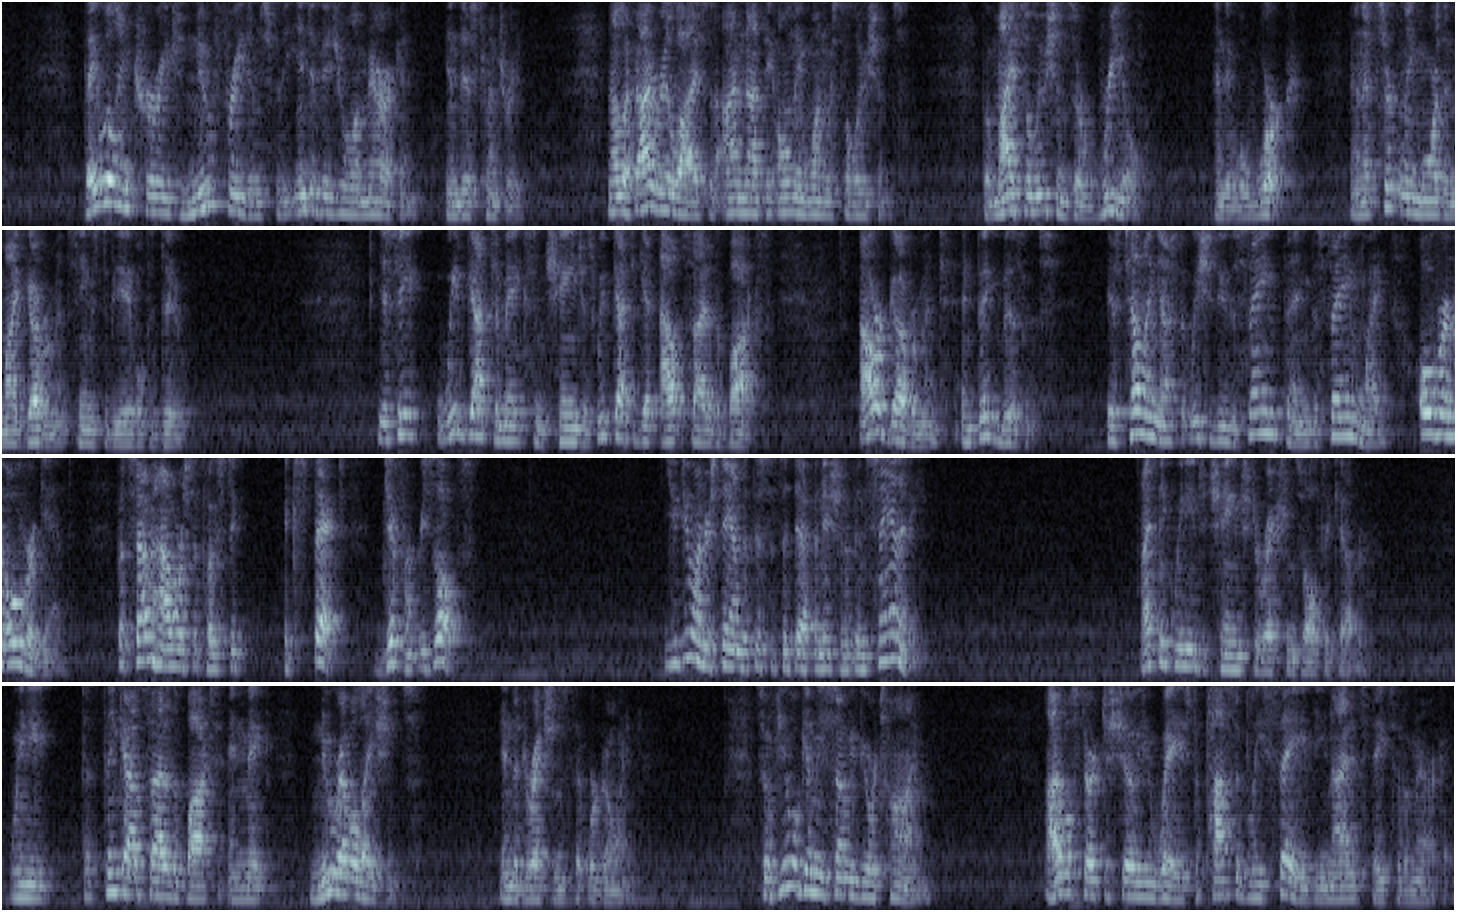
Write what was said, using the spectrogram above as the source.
they will encourage new freedoms for the individual American in this country. Now, look, I realize that I'm not the only one with solutions, but my solutions are real and they will work. And that's certainly more than my government seems to be able to do. You see, we've got to make some changes. We've got to get outside of the box. Our government and big business is telling us that we should do the same thing the same way over and over again. But somehow we're supposed to expect different results. You do understand that this is the definition of insanity. I think we need to change directions altogether. We need to think outside of the box and make new revelations in the directions that we're going. So if you will give me some of your time, I will start to show you ways to possibly save the United States of America.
